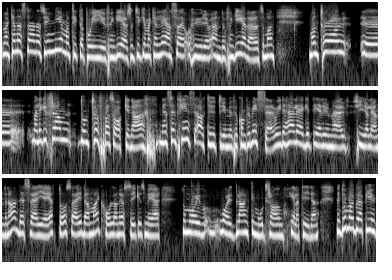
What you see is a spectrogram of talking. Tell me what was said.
man kan nästan, alltså ju mer man tittar på hur EU fungerar så tycker jag man kan läsa hur det ändå fungerar. Alltså man, man tar Eh, man lägger fram de tuffa sakerna men sen finns det alltid utrymme för kompromisser. Och i det här läget är det de här fyra länderna där Sverige är ett då, Sverige, Danmark, Holland och Österrike som är de har ju varit blankt emot från hela tiden. Men de har börjat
